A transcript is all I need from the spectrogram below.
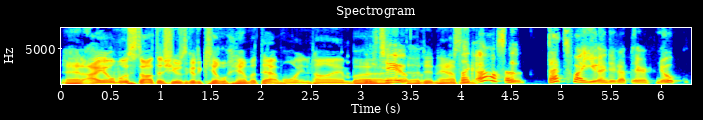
And I almost thought that she was going to kill him at that point in time, but Me too. that didn't happen. It's like, oh, so that's why you ended up there. Nope.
